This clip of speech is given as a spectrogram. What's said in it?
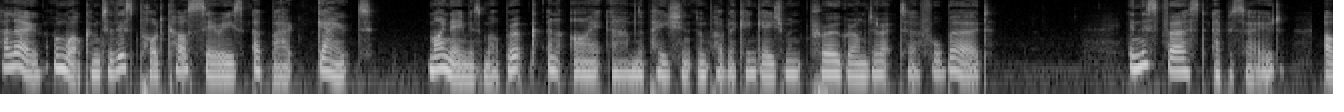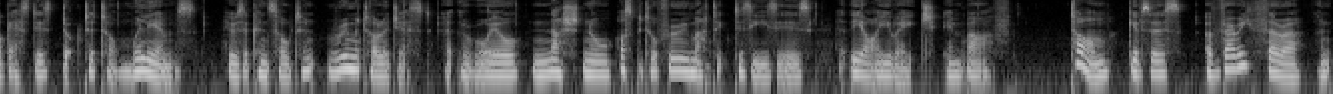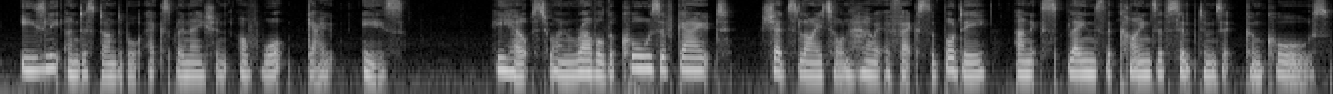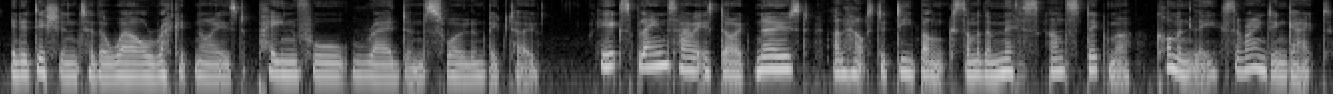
Hello, and welcome to this podcast series about gout. My name is Mel Brooke, and I am the Patient and Public Engagement Programme Director for BIRD. In this first episode, our guest is Dr. Tom Williams, who is a consultant rheumatologist at the Royal National Hospital for Rheumatic Diseases at the RUH in Bath. Tom gives us a very thorough and easily understandable explanation of what gout is. He helps to unravel the cause of gout, sheds light on how it affects the body, and explains the kinds of symptoms it can cause, in addition to the well recognised painful red and swollen big toe. He explains how it is diagnosed and helps to debunk some of the myths and stigma commonly surrounding gout.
